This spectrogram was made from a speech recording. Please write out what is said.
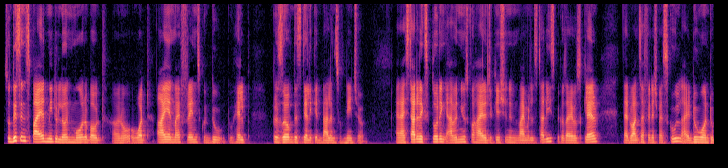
So this inspired me to learn more about you know what i and my friends could do to help preserve this delicate balance of nature. And i started exploring avenues for higher education in environmental studies because i was clear that once i finish my school i do want to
